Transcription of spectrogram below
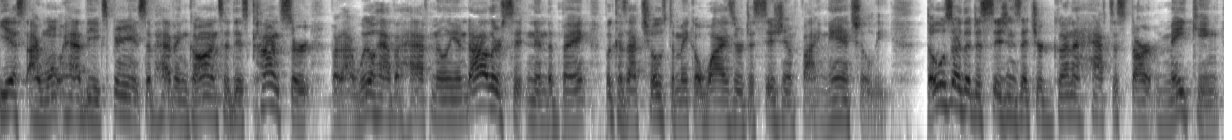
yes, I won't have the experience of having gone to this concert, but I will have a half million dollars sitting in the bank because I chose to make a wiser decision financially. Those are the decisions that you're going to have to start making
